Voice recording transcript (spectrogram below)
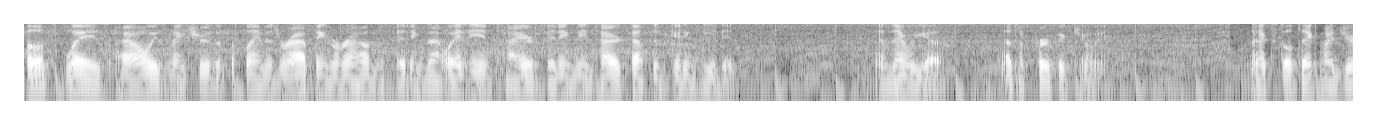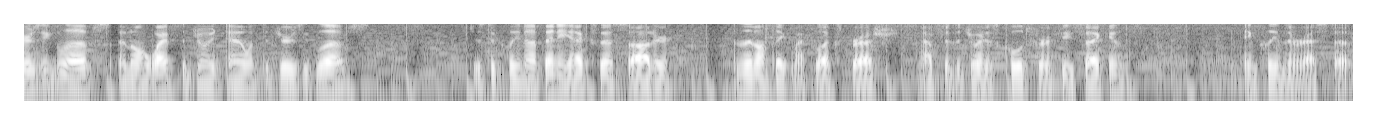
both ways, I always make sure that the flame is wrapping around the fitting. That way the entire fitting, the entire cup is getting heated. And there we go. That's a perfect joint. Next, I'll take my jersey gloves and I'll wipe the joint down with the jersey gloves just to clean up any excess solder and then I'll take my flux brush after the joint is cooled for a few seconds and clean the rest up.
